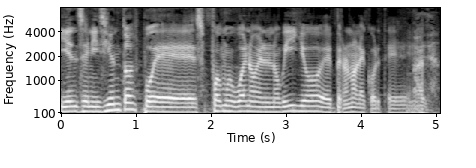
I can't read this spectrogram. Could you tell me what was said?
Y en Cenicientos, pues fue muy bueno el novillo, eh, pero no le corté. Vaya.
